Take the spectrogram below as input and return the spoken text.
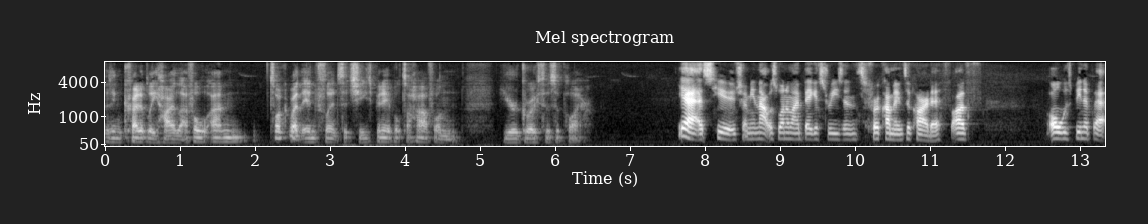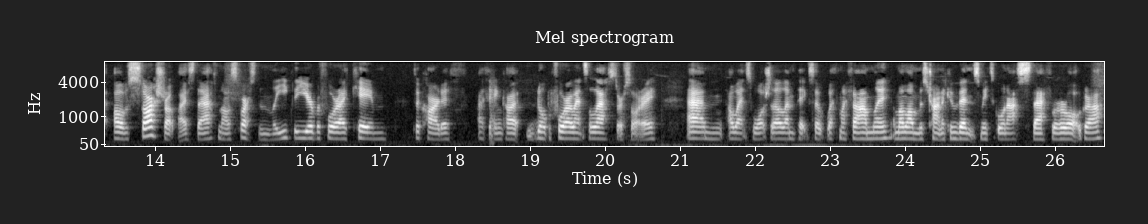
an incredibly high level. Um, talk about the influence that she's been able to have on your growth as a player. Yeah, it's huge. I mean, that was one of my biggest reasons for coming to Cardiff. I've always been a bit. I was starstruck by Steph, and I was first in the league the year before I came to Cardiff. I think I no before I went to Leicester. Sorry, um, I went to watch the Olympics with my family, and my mum was trying to convince me to go and ask Steph for her autograph.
